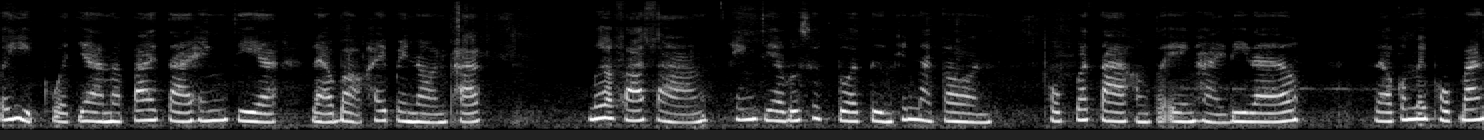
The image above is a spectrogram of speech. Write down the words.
ก็หยิบขวดยามาป้ายตาเฮงเจีย แล้วบอกให้ไปนอนพัก เมื่อฟ้าสางเฮงเจียรู้สึกตัวตื่นขึ้นมาก่อน พบว่าตาของตัวเองหายดีแล้ว แล้วก็ไม่พบบ้าน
